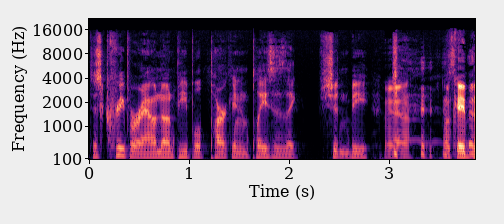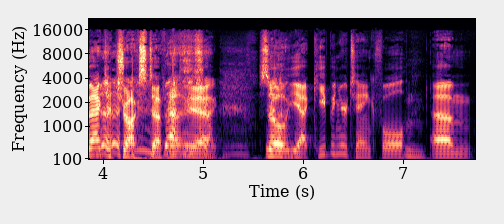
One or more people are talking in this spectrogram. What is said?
Just creep around on people parking in places they shouldn't be. Yeah. Okay, back to truck stuff. Back yeah. truck. So yeah, keeping your tank full. Um,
